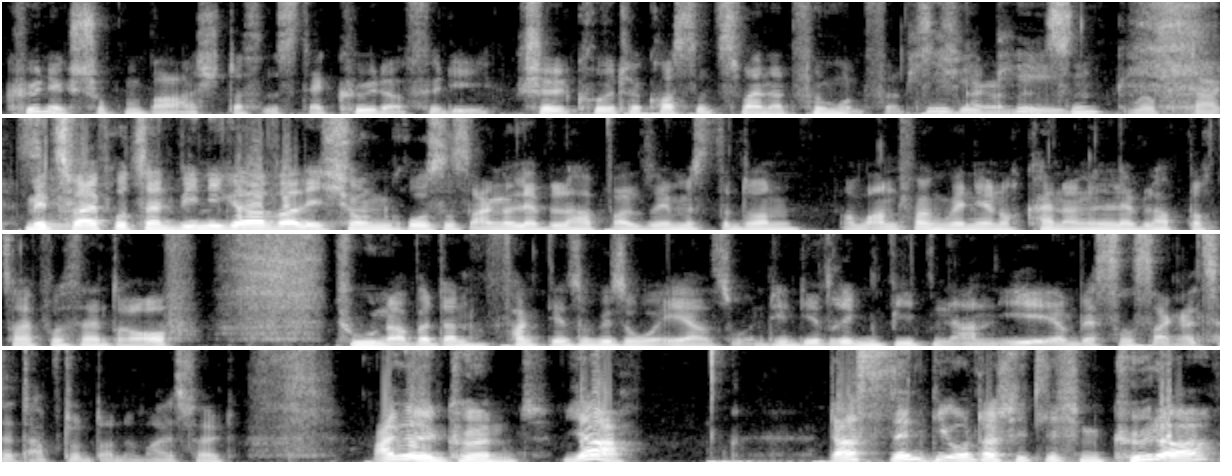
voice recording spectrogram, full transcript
Königsschuppenbarsch, das ist der Köder für die Schildkröte, kostet 245 Angelmünzen. Mit 2% weniger, weil ich schon ein großes Angellevel habe. Also ihr müsst dann am Anfang, wenn ihr noch kein Angellevel habt, noch 2% drauf tun. Aber dann fangt ihr sowieso eher so in den niedrigen Bieten an, ehe ihr ein besseres Angelset habt und dann im Eisfeld angeln könnt. Ja, das sind die unterschiedlichen Köder,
